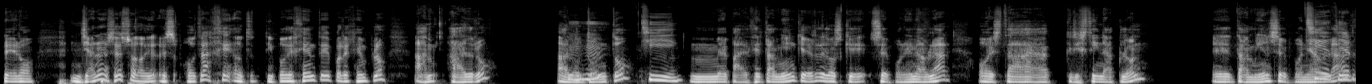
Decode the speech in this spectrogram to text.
pero ya no es eso, es otra, otro tipo de gente, por ejemplo, a Adro, a lo tonto, Sí. me parece también que es de los que se ponen a hablar, o está Cristina Clon, eh, también se pone a hablar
